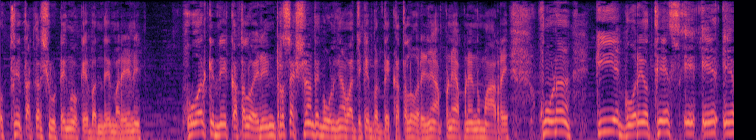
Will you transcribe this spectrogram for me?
ਉੱਥੇ ਤੱਕ ਸ਼ੂਟਿੰਗ ਹੋ ਕੇ ਬੰਦੇ ਮਰੇ ਨੇ। ਹੋਰ ਕਿੰਨੇ ਕਤਲ ਹੋਏ ਨੇ ਇੰਟਰਸੈਕਸ਼ਨਾਂ ਤੇ ਗੋਲੀਆਂ ਵੱਜ ਕੇ ਬੰਦੇ ਕਤਲ ਹੋ ਰਹੇ ਨੇ, ਆਪਣੇ ਆਪਣੇ ਨੂੰ ਮਾਰ ਰਹੇ। ਹੁਣ ਕੀ ਇਹ ਗੋਰੇ ਉੱਥੇ ਇਹ ਇਹ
